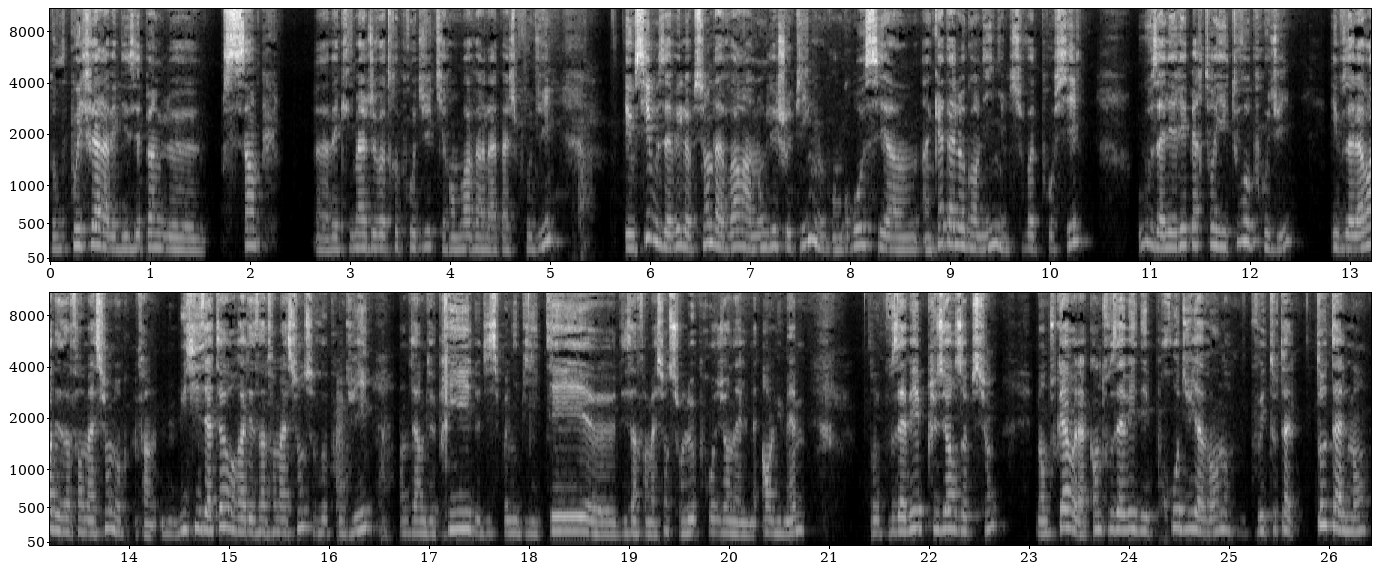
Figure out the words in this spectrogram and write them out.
Donc vous pouvez le faire avec des épingles simples, euh, avec l'image de votre produit qui renvoie vers la page produit. Et aussi, vous avez l'option d'avoir un onglet shopping. Donc en gros, c'est un catalogue en ligne sur votre profil où vous allez répertorier tous vos produits et vous allez avoir des informations. Donc, enfin, l'utilisateur aura des informations sur vos produits en termes de prix, de disponibilité, euh, des informations sur le produit en, lui-même. Donc, vous avez plusieurs options. Mais en tout cas, voilà, quand vous avez des produits à vendre, vous pouvez tota-, totalement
